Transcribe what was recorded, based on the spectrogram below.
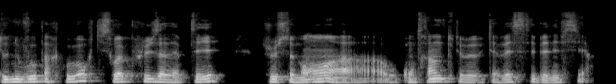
de nouveaux parcours qui soient plus adaptés justement à, aux contraintes qu'avaient ces bénéficiaires.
